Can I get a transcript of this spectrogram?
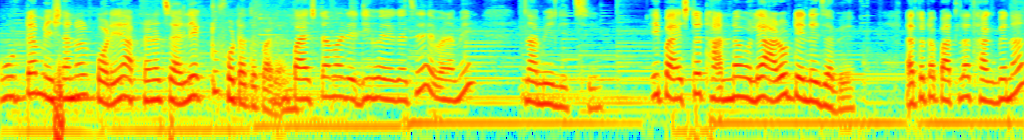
গুড়টা মেশানোর পরে আপনারা চাইলে একটু ফোটাতে পারেন। পায়েসটা আমার রেডি হয়ে গেছে, এবার আমি নামিয়ে নিচ্ছি। এই পায়েসটা ঠান্ডা হলে আরও টেনে যাবে। এতটা পাতলা থাকবে না।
